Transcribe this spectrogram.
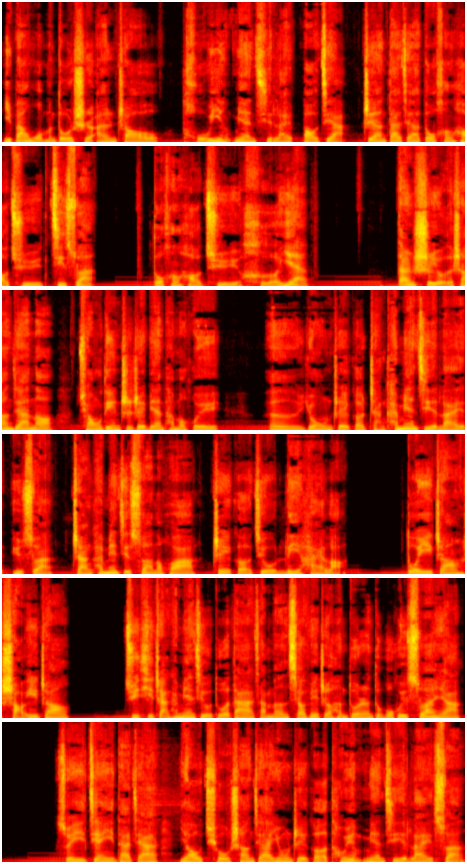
一般我们都是按照投影面积来报价，这样大家都很好去计算，都很好去核验。但是有的商家呢，全屋定制这边他们会，嗯，用这个展开面积来预算。展开面积算的话，这个就厉害了，多一张少一张。具体展开面积有多大，咱们消费者很多人都不会算呀，所以建议大家要求商家用这个投影面积来算。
